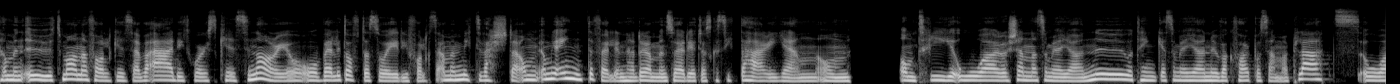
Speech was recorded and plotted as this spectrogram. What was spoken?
ja, men utmana folk i så här, vad är ditt worst case scenario? Och väldigt ofta så är det ju folk så här, ja, men mitt värsta, om, om jag inte följer den här drömmen så är det att jag ska sitta här igen om, om tre år och känna som jag gör nu och tänka som jag gör nu, vara kvar på samma plats. Och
